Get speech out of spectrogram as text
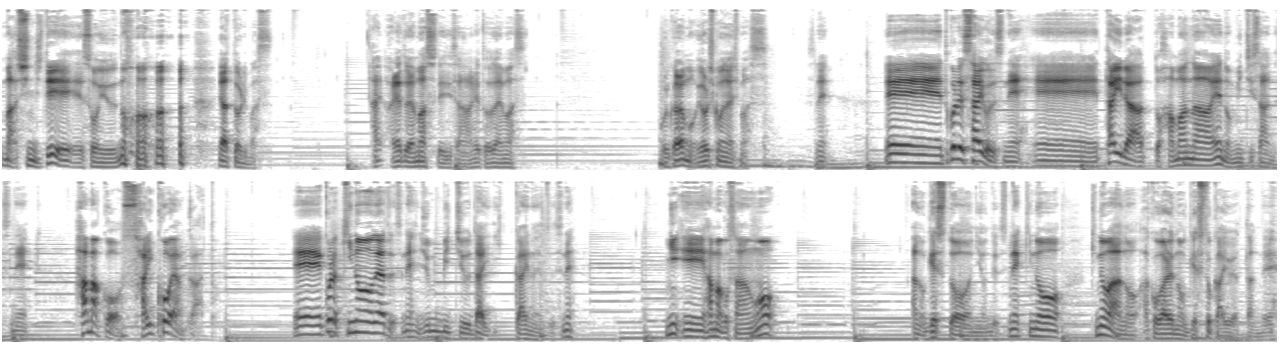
まあ、信じて、そういうのを やっております。はい、ありがとうございます。レディさん、ありがとうございます。これからもよろしくお願いします。ですね。えーと、これで最後ですね。えー、タイラーとハマナーへの道さんですね。ハマコ最高やんか、と。えー、これは昨日のやつですね。準備中第1回のやつですね。に、えー、ハマコさんを、あの、ゲストに呼んでですね。昨日、昨日はあの、憧れのゲスト会をやったんで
